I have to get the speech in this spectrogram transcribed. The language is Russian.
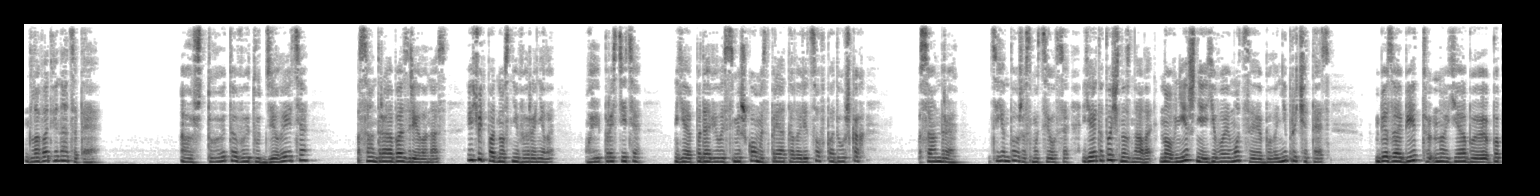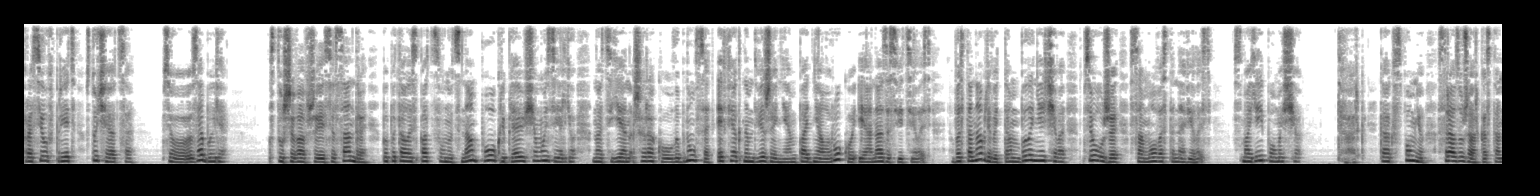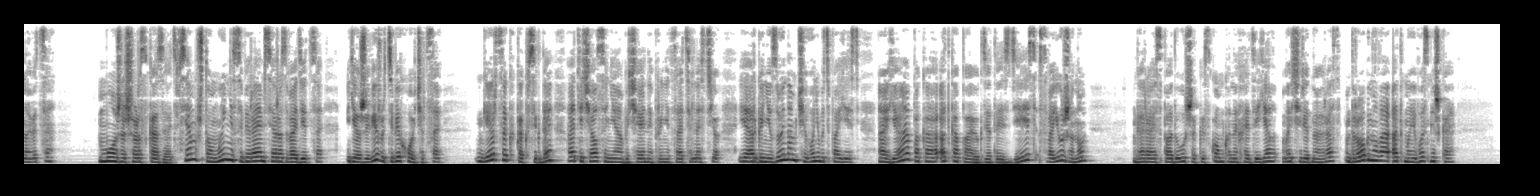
Глава двенадцатая. «А что это вы тут делаете?» Сандра обозрела нас и чуть под нос не выронила. «Ой, простите». Я подавилась смешком и спрятала лицо в подушках. «Сандра...» Тиен тоже смутился, я это точно знала, но внешне его эмоции было не прочитать. «Без обид, но я бы попросил впредь стучаться. Все, забыли». Стушевавшаяся Сандра попыталась подсунуть нам по укрепляющему зелью, но Тьен широко улыбнулся, эффектным движением поднял руку, и она засветилась. Восстанавливать там было нечего, все уже само восстановилось. С моей помощью. Тварк, как вспомню, сразу жарко становится. «Можешь рассказать всем, что мы не собираемся разводиться. Я же вижу, тебе хочется». Герцог, как всегда, отличался необычайной проницательностью. «И организуй нам чего-нибудь поесть, а я пока откопаю где-то здесь свою жену». Гора из подушек и скомканных одеял в очередной раз дрогнула от моего смешка.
